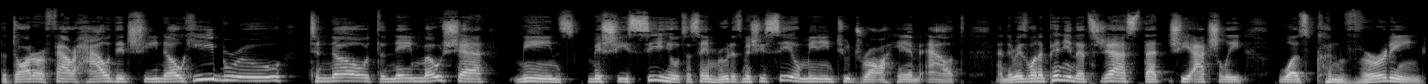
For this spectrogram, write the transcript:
the daughter of Pharaoh, how did she know Hebrew to know the name Moshe means Mishisihu. It's the same root as Mishisihu, meaning to draw him out. And there is one opinion that suggests that she actually was converting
